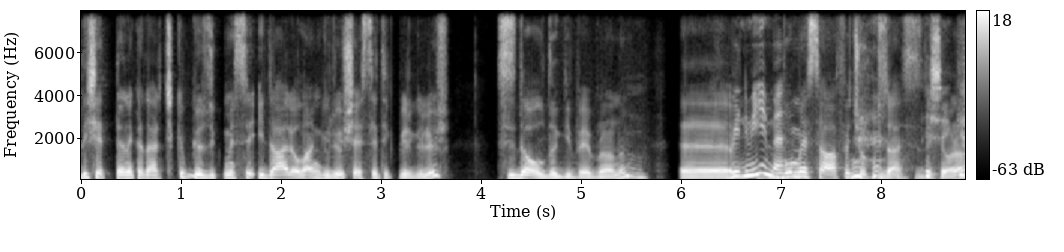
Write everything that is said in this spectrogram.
diş etlerine kadar çıkıp gözükmesi ideal olan gülüş, estetik bir gülüş. Sizde olduğu gibi Ebru Hanım. Ee, Benim iyi mi? Bu mesafe çok güzel sizdeki oran.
